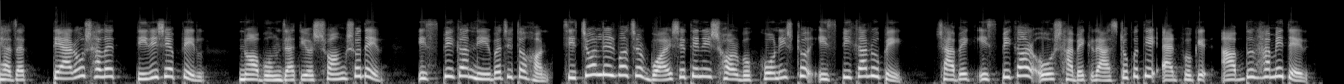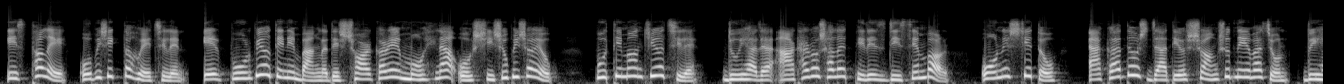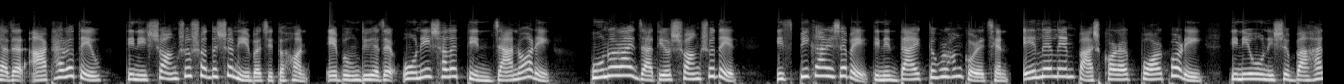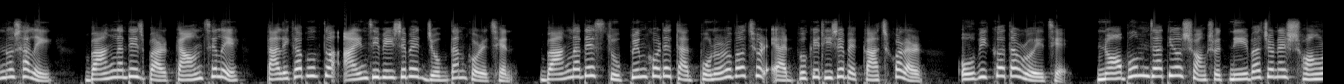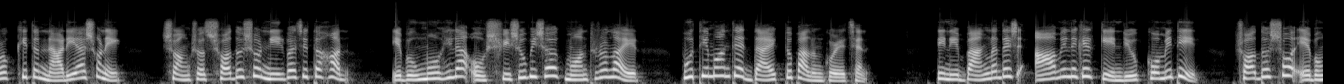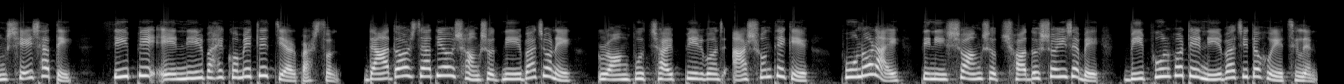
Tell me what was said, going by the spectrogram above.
সালের তিরিশ এপ্রিল নবম জাতীয় সংসদের স্পিকার নির্বাচিত হন। ছিচল্লিশ বছর বয়সে তিনি সর্বকনিষ্ঠ স্পিকার রূপে সাবেক স্পিকার ও সাবেক রাষ্ট্রপতি অ্যাডভোকেট আব্দুল হামিদের স্থলে অভিষিক্ত হয়েছিলেন। এর পূর্বেও তিনি বাংলাদেশ সরকারের মহিলা ও শিশু বিষয়ক প্রতিমন্ত্রীও ছিলেন। দুই হাজার আঠারো সালের তিরিশ ডিসেম্বর অনুষ্ঠিত একাদশ জাতীয় সংসদ নির্বাচন দুই হাজার আঠারোতেও তিনি সংসদ সদস্য নির্বাচিত হন এবং দুই হাজার উনিশ সালের তিন জানুয়ারি পুনরায় জাতীয় সংসদের স্পিকার হিসেবে তিনি দায়িত্ব গ্রহণ করেছেন। এলএলএম পাশ করার পরপরই তিনি উনিশশো সালে বাংলাদেশ বার কাউন্সিলে তালিকাভুক্ত আইনজীবী হিসেবে যোগদান করেছেন। বাংলাদেশ সুপ্রিম কোর্টে তার পনেরো বছর অ্যাডভোকেট হিসেবে কাজ করার অভিজ্ঞতা রয়েছে। নবম জাতীয় সংসদ নির্বাচনের সংরক্ষিত নারী আসনে সংসদ সদস্য নির্বাচিত হন এবং মহিলা ও শিশু বিষয়ক মন্ত্রণালয়ের প্রতিমন্ত্রের দায়িত্ব পালন করেছেন। তিনি বাংলাদেশ আওয়ামী লীগের কেন্দ্রীয় কমিটির সদস্য এবং সেই সাথে সিপিএ নির্বাহী কমিটির চেয়ারপারসন। দ্বাদশ জাতীয় সংসদ নির্বাচনে রংপুর ছয়, পীরগঞ্জ আসন থেকে পুনরায় তিনি সংসদ সদস্য হিসেবে বিপুল ভোটে নির্বাচিত হয়েছিলেন।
